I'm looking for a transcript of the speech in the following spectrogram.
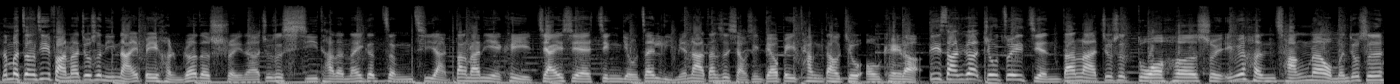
那么蒸汽法呢，就是你拿一杯很热的水呢，就是吸它的那个蒸汽啊。当然你也可以加一些精油在里面啦，但是小心不要被烫到就 OK 了。第三个就最简单啦，就是多喝水，因为很长呢，我们就是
